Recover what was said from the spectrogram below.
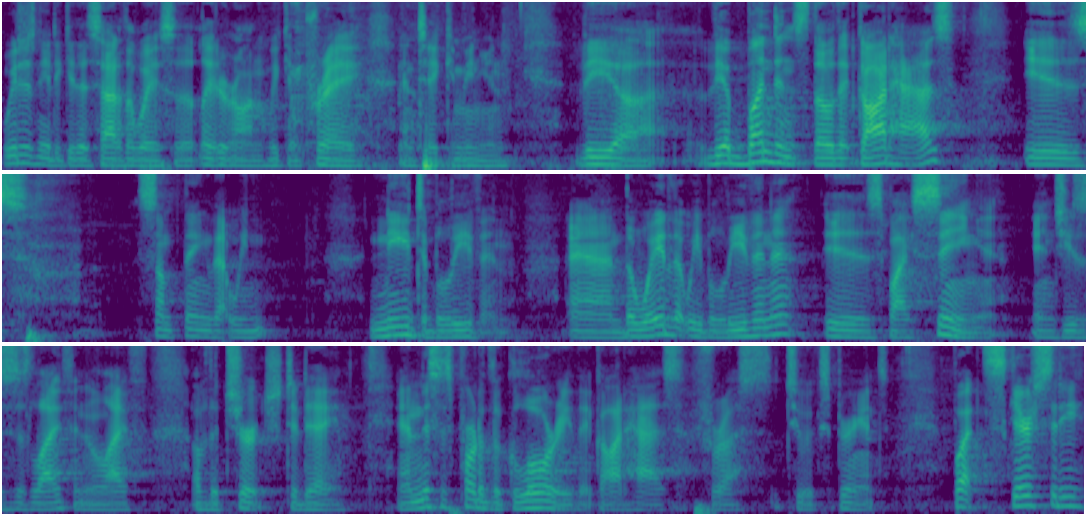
we just need to get this out of the way so that later on we can pray and take communion. The, uh, the abundance, though, that God has is something that we need to believe in. And the way that we believe in it is by seeing it in Jesus' life and in the life of the church today. And this is part of the glory that God has for us to experience. But scarcity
